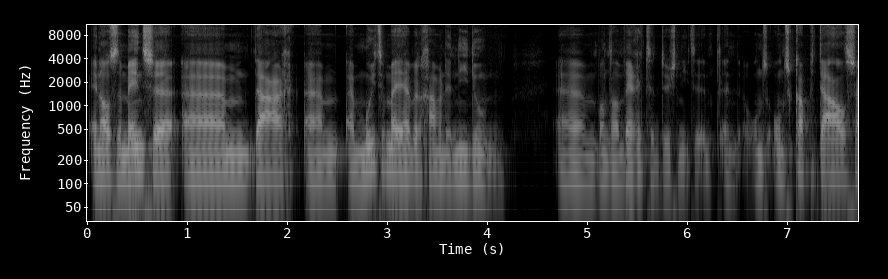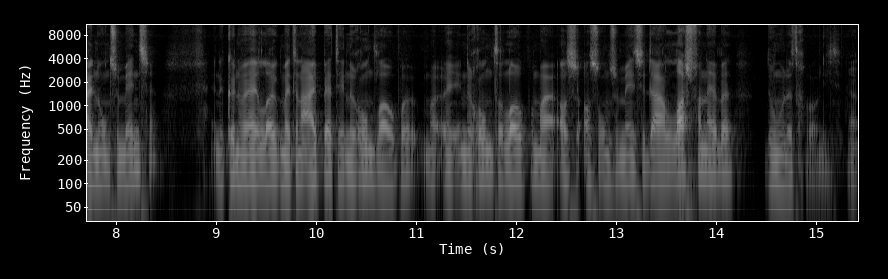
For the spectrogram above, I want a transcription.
En als de mensen um, daar um, moeite mee hebben, dan gaan we het niet doen. Um, want dan werkt het dus niet. En ons, ons kapitaal zijn onze mensen. En dan kunnen we heel leuk met een iPad in de rond lopen, maar, in de rond te lopen. Maar als, als onze mensen daar last van hebben, doen we het gewoon niet. Ja.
